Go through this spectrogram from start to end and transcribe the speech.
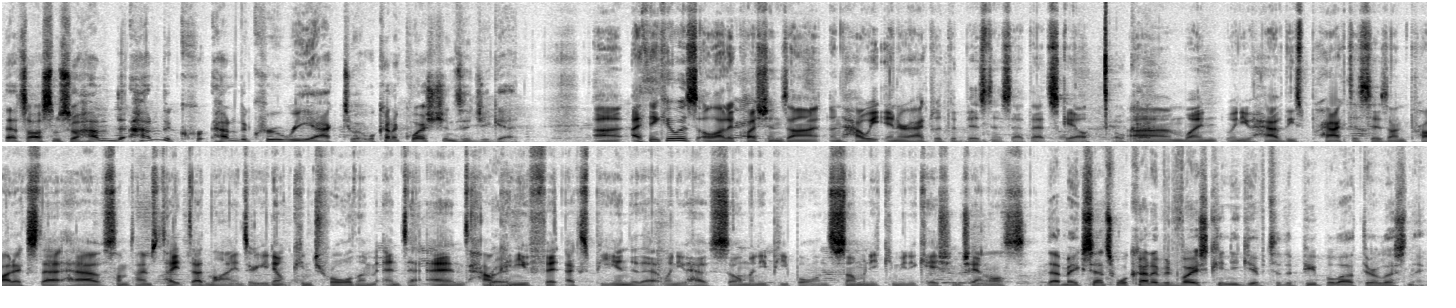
That's awesome. So how did the, how did the cr- how did the crew react to it? What kind of questions did you get? Uh, I think it was a lot of questions on, on how we interact with the business at that scale. Okay. Um, when when you have these practices on products that have sometimes tight deadlines or you don't control them end to end, how Right. can you fit XP into that when you have so many people and so many communication channels? That makes sense. What kind of advice can you give to the people out there listening?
